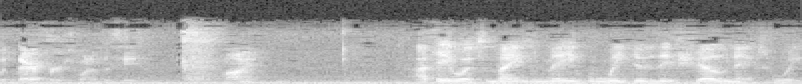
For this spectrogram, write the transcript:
with their first win of the season. Monty? I tell you what's amazing me, when we do this show next week,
